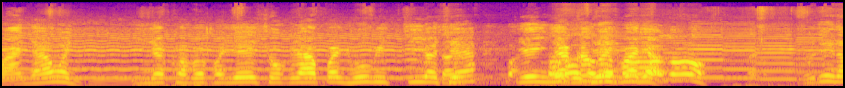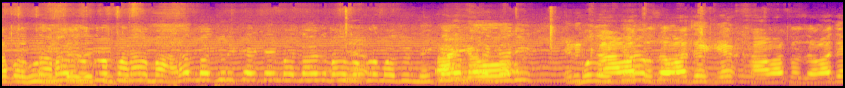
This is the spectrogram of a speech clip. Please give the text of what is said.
માન્યા હોય એને ખબર પડે છોકરા પર શું વીતી હશે એ એને ખબર પડે જોજે એના પર હું તમારો છોકરો પણ આ મારા મજૂરી કરી કરી મજા મારો છોકરો મજૂરી નહીં કરે મારા ઘરે. હું ખાવા તો. જવા દે ઘેર ખાવા તો જવા દે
